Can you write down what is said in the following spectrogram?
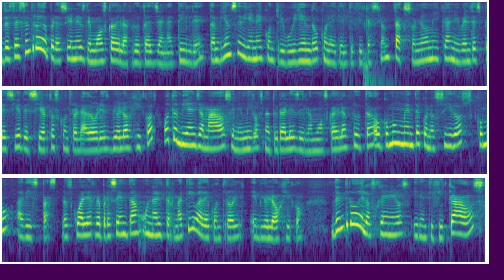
Desde el Centro de Operaciones de Mosca de la Fruta Yanatile también se viene contribuyendo con la identificación taxonómica a nivel de especie de ciertos controladores biológicos o también llamados enemigos naturales de la mosca de la fruta o comúnmente conocidos como avispas, los cuales representan una alternativa de control biológico. Dentro de los géneros identificados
